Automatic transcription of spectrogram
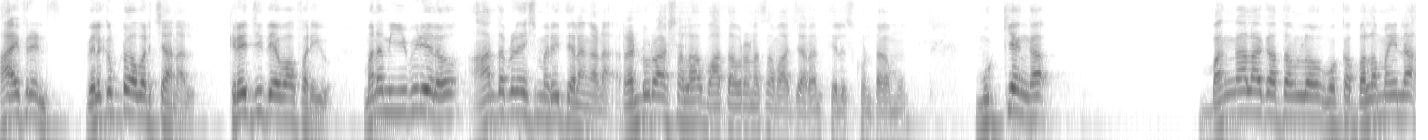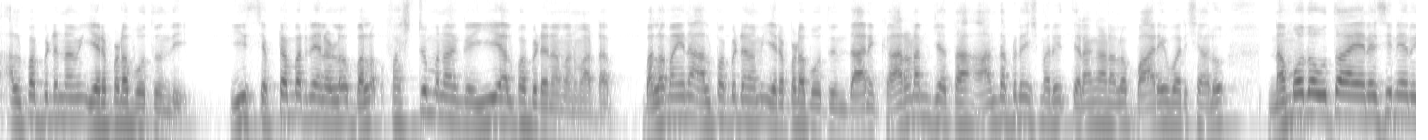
Hi friends welcome to our channel crazy Deva for you. మనం ఈ వీడియోలో ఆంధ్రప్రదేశ్ మరియు తెలంగాణ రెండు రాష్ట్రాల వాతావరణ సమాచారం తెలుసుకుంటాము. ముఖ్యంగా బంగాళాఖాతంలో ఒక బలమైన అల్పపీడనం ఏర్పడబోతుంది. ఈ సెప్టెంబర్ నెలలో బల ఫస్ట్ మనకు ఈ అల్పపీడనం అనమాట బలమైన అల్పపీడనం ఏర్పడబోతుంది. దాని కారణం చేత ఆంధ్రప్రదేశ్ మరియు తెలంగాణలో భారీ వర్షాలు నమోదవుతాయనేసి నేను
